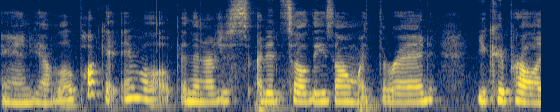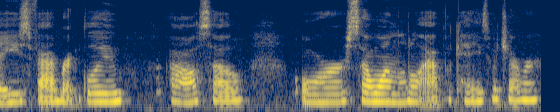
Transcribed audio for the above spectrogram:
and you have a little pocket envelope. And then I just, I did sew these on with thread. You could probably use fabric glue also or sew on little appliques, whichever,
